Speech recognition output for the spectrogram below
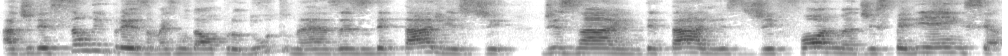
a direção da empresa, mas mudar o produto, né? Às vezes detalhes de design, detalhes de forma de experiência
